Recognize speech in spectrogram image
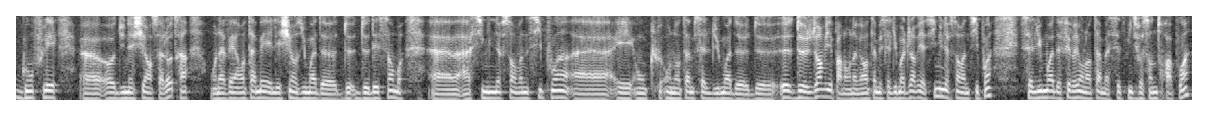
gonflé euh, d'une échéance à l'autre. Hein. On avait entamé l'échéance du mois de, décembre euh, à 6926 points euh, et on, entame celle du mois de, janvier, pardon, on avait entamé celle du mois de janvier à 6926 points, celle du mois de février on l'entame à 7063 points.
